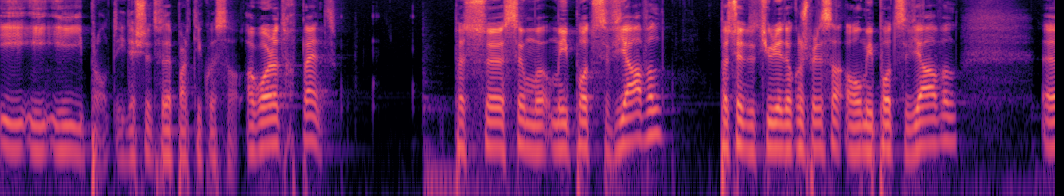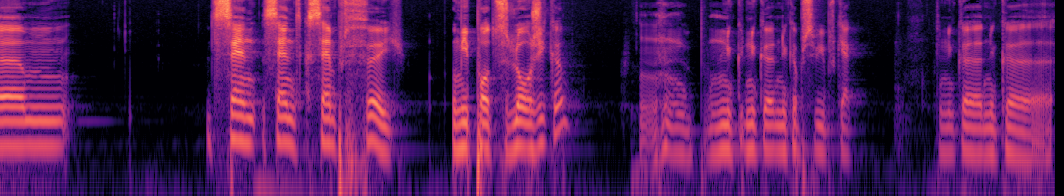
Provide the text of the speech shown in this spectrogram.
e, e, e, pronto, e deixou de fazer parte da equação. Agora, de repente, passou a ser uma, uma hipótese viável, passou de teoria da conspiração a uma hipótese viável, um, sendo, sendo que sempre foi uma hipótese lógica, nunca, nunca, nunca percebi porque é que nunca, nunca,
